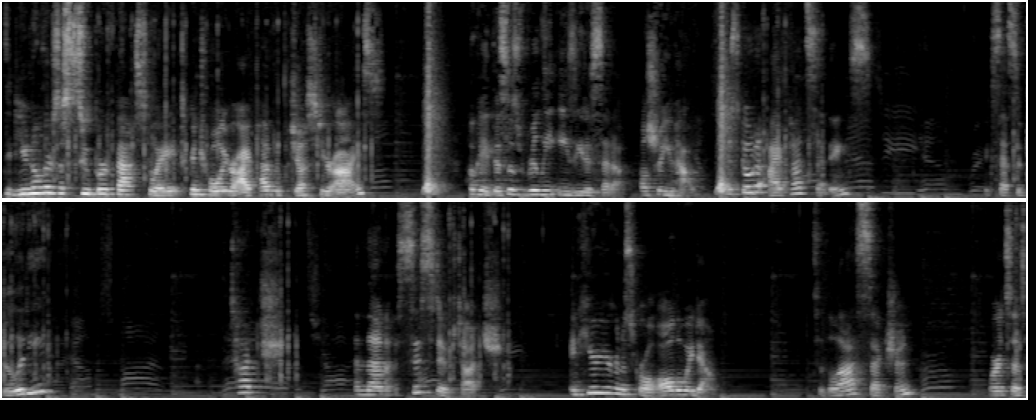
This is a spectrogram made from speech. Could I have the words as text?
Did you know there's a super fast way to control your iPad with just your eyes? Okay, this is really easy to set up. I'll show you how. Just go to iPad settings, accessibility, touch, and then assistive touch. And here you're gonna scroll all the way down to the last section where it says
